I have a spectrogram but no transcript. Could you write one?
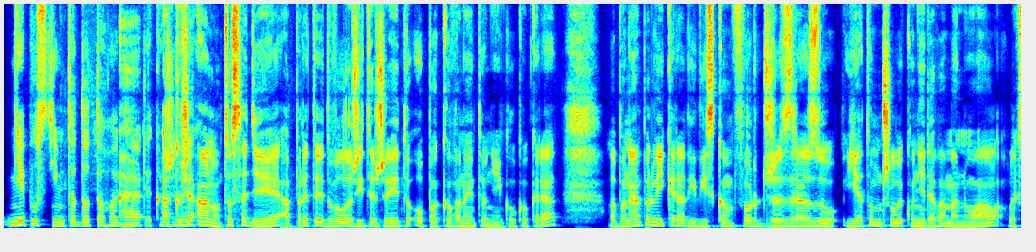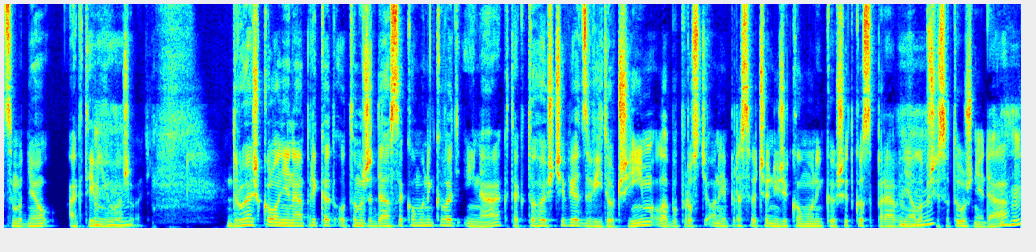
nepustím to do toho. E, akože... akože áno, to sa deje a preto je dôležité, že je to opakované to niekoľkokrát, lebo na prvýkrát je diskomfort, že zrazu ja tomu človeku nedávam manuál, ale chcem od neho aktívne mm-hmm. uvažovať. Druhé školenie napríklad o tom, že dá sa komunikovať inak, tak toho ešte viac vytočím, lebo proste on je presvedčený, že komunikuje všetko správne, mm-hmm. ale lepšie sa to už nedá. Mm-hmm.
